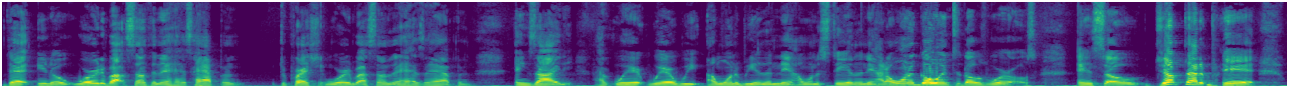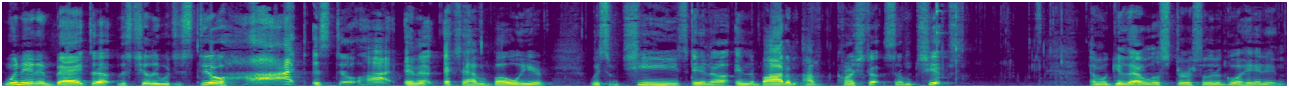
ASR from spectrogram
that you know worried about something that has happened depression, worried about something that hasn't happened, anxiety. I, where where we I want to be in the now. I want to stay in the now. I don't want to go into those worlds. And so jumped out of bed, went in and bagged up this chili, which is still hot. It's still hot. And I actually have a bowl here with some cheese and uh, in the bottom I've crunched up some chips. And we'll give that a little stir so it'll go ahead and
